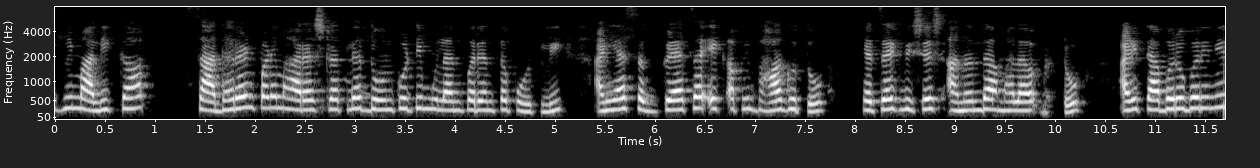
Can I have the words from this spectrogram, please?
ही मालिका साधारणपणे महाराष्ट्रातल्या दोन कोटी मुलांपर्यंत पोहोचली आणि या सगळ्याचा एक आम्ही भाग होतो याचा एक विशेष आनंद आम्हाला वाटतो. आणि त्याबरोबरीने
